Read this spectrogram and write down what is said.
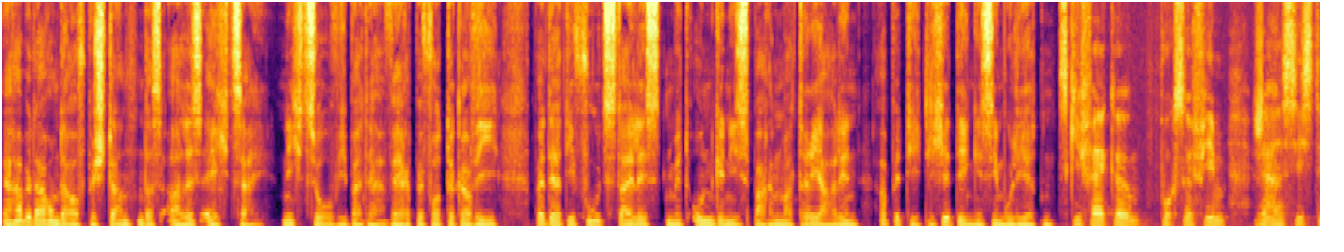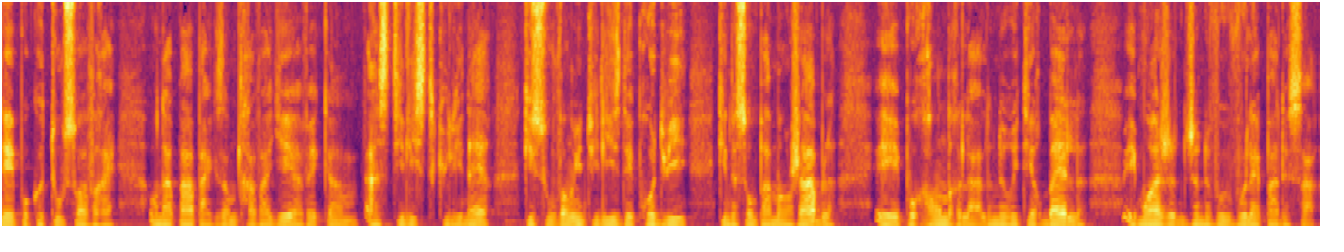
Er habe darum darauf bestanden, dass alles echt sei, nicht so wie bei der Werbefotografie, bei der die Foodstylisten mit ungenießbaren Materialien appetitliche Dinge simulierten. Ce qui fait que pour ce film, j'ai insisté pour que tout soit vrai. On n'a pas, par exemple, travaillé avec un, un, styliste culinaire qui souvent utilise des produits qui ne sont pas mangeables et pour rendre la, la nourriture belle. Et moi, je, je ne voulais pas de ça.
